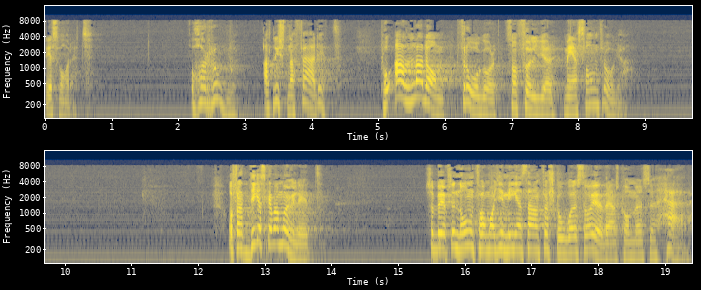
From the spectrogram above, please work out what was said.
det svaret. Och har ro att lyssna färdigt på alla de frågor som följer med en sån fråga. Och för att det ska vara möjligt så behövs det någon form av gemensam förståelse och överenskommelse här.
